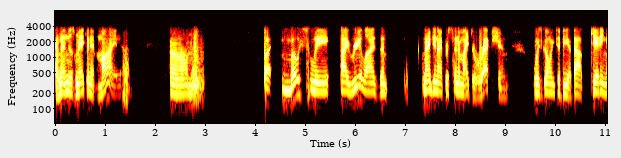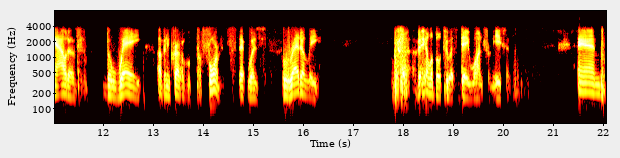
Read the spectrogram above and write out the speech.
and then just making it mine. Um, but mostly, I realized that 99% of my direction was going to be about getting out of the way of an incredible performance that was readily available to us day one from Ethan. And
